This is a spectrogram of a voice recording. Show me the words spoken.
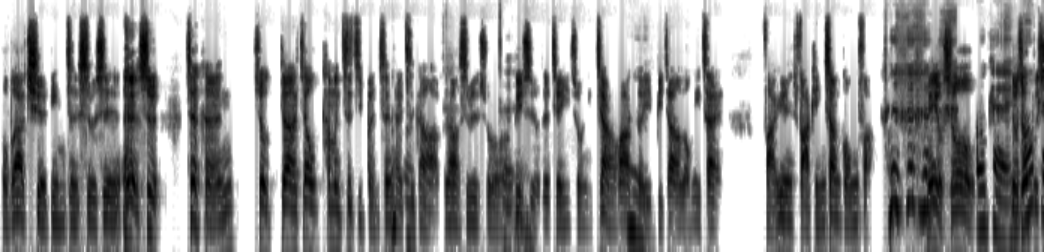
我不知道确定这是不是 是这可能。就要叫他们自己本身才知道啊，嗯、不知道是不是说律师有这建议说，你这样的话可以比较容易在法院、嗯、法庭上攻防，因为有时候 OK 有时候不是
